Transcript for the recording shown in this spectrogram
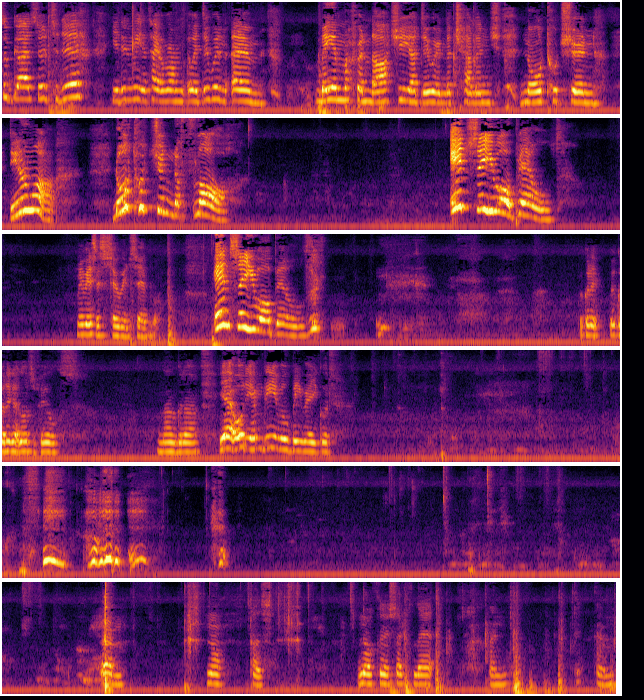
what's up guys? So today, you didn't read the title wrong, we're doing, um, me and my friend Archie are doing the challenge, no touching, do you know what? No touching the floor. In zero build. Maybe this is too insane, but in build. we're gonna we're gonna get loads of feels. Now I'm gonna yeah, ODM gear will be really good. um, no, cause no, cause it's like late and um.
